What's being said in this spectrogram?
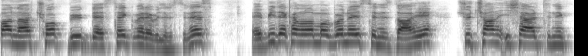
bana çok büyük destek verebilirsiniz. E, bir de kanalıma abone değilseniz dahi şu çan işaretini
